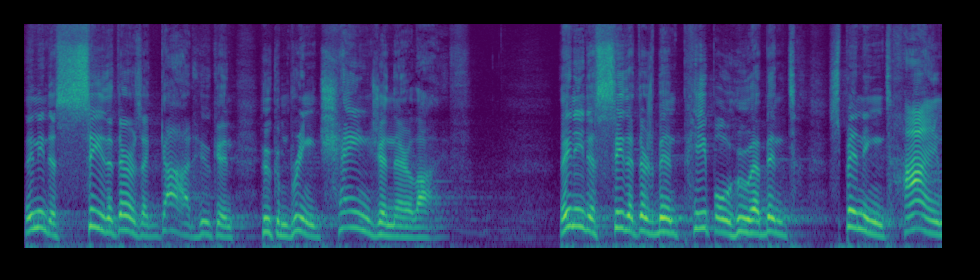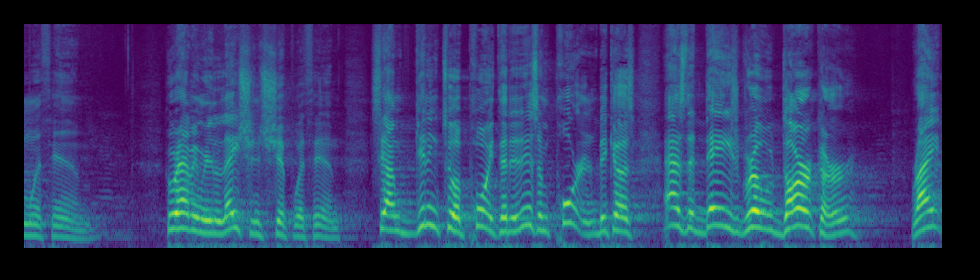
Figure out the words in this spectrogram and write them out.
They need to see that there is a God who can, who can bring change in their life. They need to see that there's been people who have been t- spending time with Him, who are having relationship with Him. See, I'm getting to a point that it is important because as the days grow darker, right,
